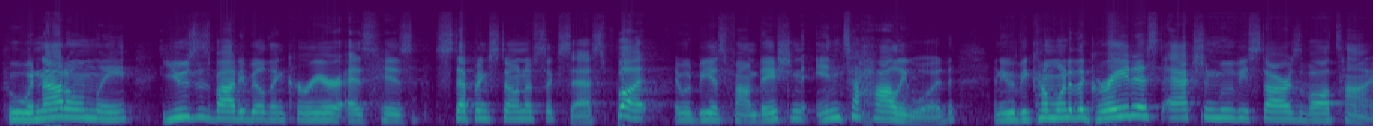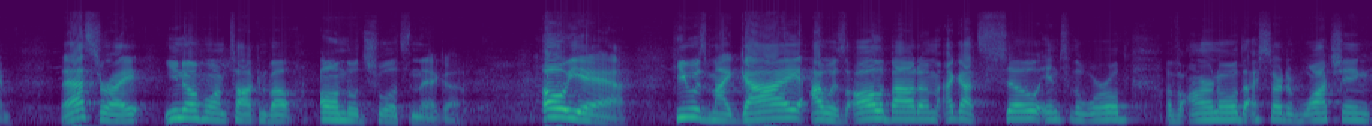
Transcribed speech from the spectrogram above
who would not only use his bodybuilding career as his stepping stone of success, but it would be his foundation into Hollywood, and he would become one of the greatest action movie stars of all time. That's right, you know who I'm talking about Arnold Schwarzenegger. Oh, yeah. He was my guy. I was all about him. I got so into the world of Arnold. I started watching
